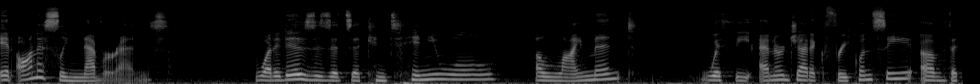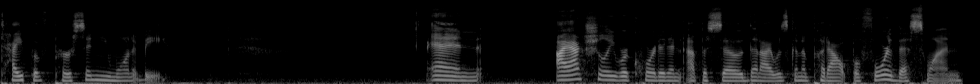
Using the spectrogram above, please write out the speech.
it honestly never ends. What it is, is it's a continual alignment with the energetic frequency of the type of person you want to be. And I actually recorded an episode that I was going to put out before this one,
